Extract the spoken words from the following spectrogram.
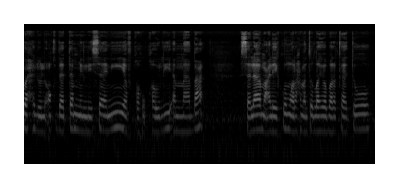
واحلل عقدة من لساني يفقه قولي. أما بعد السلام عليكم ورحمة الله وبركاته.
